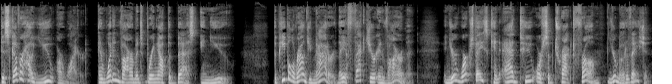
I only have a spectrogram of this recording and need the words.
Discover how you are wired and what environments bring out the best in you. The people around you matter. They affect your environment. And your workspace can add to or subtract from your motivation.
